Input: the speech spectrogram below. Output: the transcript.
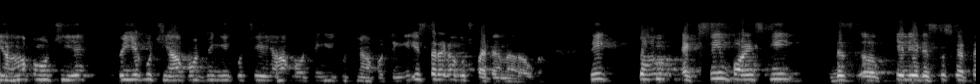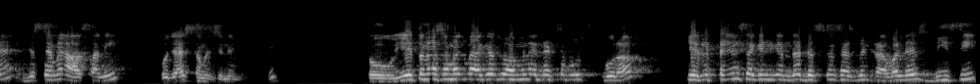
यहाँ पहुँची है तो ये कुछ यहाँ पहुंचेंगी, कुछ ये यहाँ पहुंचेंगी, कुछ यहाँ पहुंचेंगी। इस तरह का कुछ पैटर्न आ रहा होगा। ठीक तो हम एक्सट्रीम पॉइंट्स की के लिए डिस्कस करते हैं, जिससे हमें आसानी हो जाए समझने में। तो ये इतना समझ में आ गया जो हमने लेट सपोज़ बोला कि अगर 10 सेकंड के अंदर distance has been travelled is bc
